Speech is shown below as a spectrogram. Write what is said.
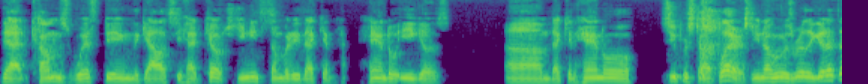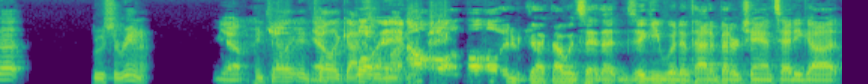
that comes with being the Galaxy head coach. You need somebody that can handle egos, um, that can handle superstar players. You know who was really good at that? Bruce Arena. Yeah. Until it, until yeah. it got well, too much. I'll, I'll, I'll, interject. I would say that Ziggy would have had a better chance had he got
